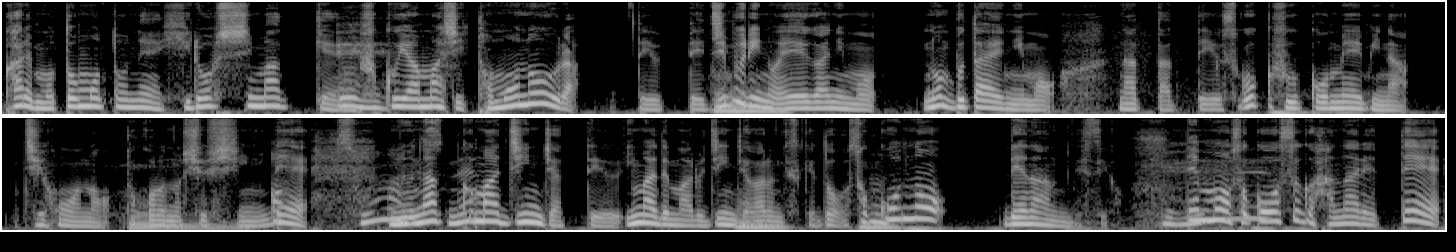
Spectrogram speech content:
彼もともとね広島県福山市友の浦って言って、ジブリの映画にもの舞台にもなったっていうすごく風光明媚な地方のところの出身で布熊神社っていう今でもある神社があるんですけど、そこの出なんですよ。でもそこをすぐ離れて、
